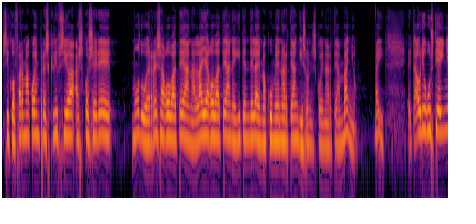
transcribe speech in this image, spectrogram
psikofarmakoen preskripzioa askoz ere modu erresago batean, alaiago batean egiten dela emakumeen artean gizonezkoen artean baino. Bai. Eta hori guztia egin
